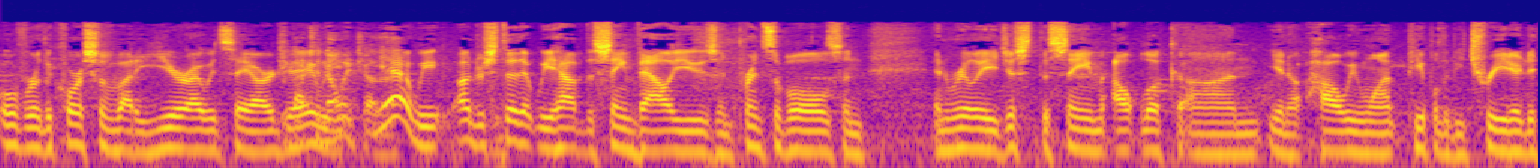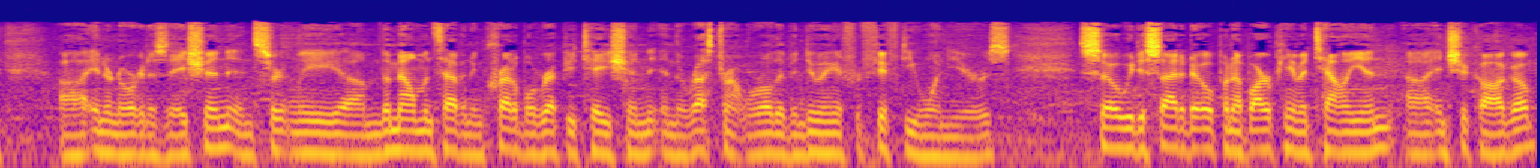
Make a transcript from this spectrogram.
over the course of about a year, I would say, RJ, got to know each other. Yeah, we understood that we have the same values and principles and and really just the same outlook on you know how we want people to be treated uh, in an organization. And certainly um, the Melmans have an incredible reputation in the restaurant world. They've been doing it for 51 years. So we decided to open up RPM Italian uh, in Chicago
